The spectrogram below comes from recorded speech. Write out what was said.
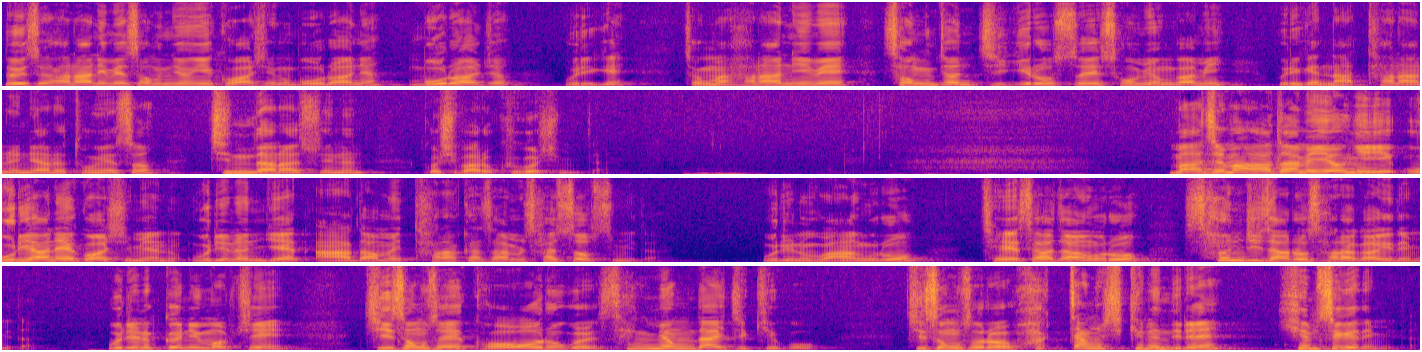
너희서 하나님의 성령이 거하시는 거 뭐로 하냐? 뭐로 알죠? 우리에게 정말 하나님의 성전 지기로서의 소명감이 우리에게 나타나느냐를 통해서 진단할 수 있는 것이 바로 그것입니다. 마지막 아담의 영이 우리 안에 거하시면 우리는 옛 아담의 타락한 삶을 살 수 없습니다. 우리는 왕으로 제사장으로 선지자로 살아가게 됩니다. 우리는 끊임없이 지성소의 거룩을 생명 다해 지키고 지성소를 확장시키는 일에 힘쓰게 됩니다.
